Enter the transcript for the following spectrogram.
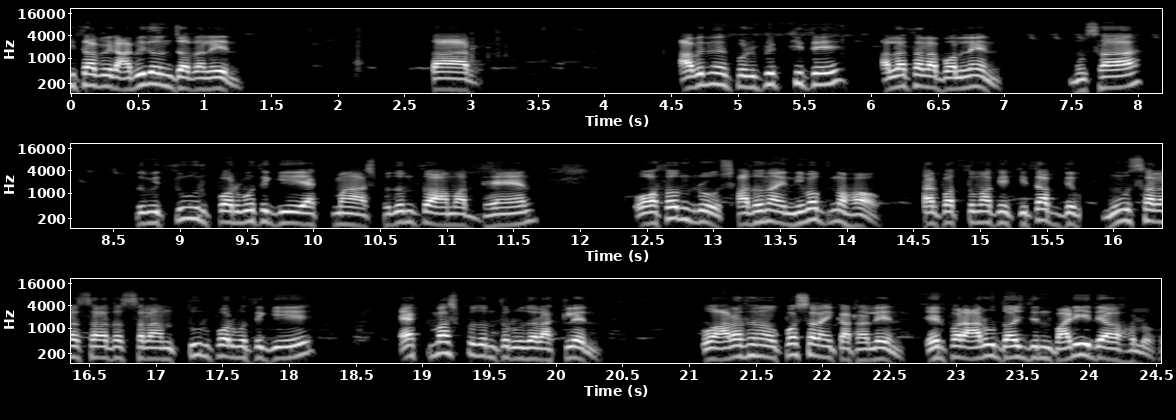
কিতাবের আবেদন জানালেন। তার আবেদনের পরিপ্রেক্ষিতে আল্লাহ তালা বললেন, মুসা, তুমি তুর পর্বতে গিয়ে এক মাস পর্যন্ত আমার ধ্যান অতন্দ্র সাধনায় নিমগ্ন হও। তারপর তোমাকে কিতাব দেব। মুসা আল্লাহ সাল্লাম তুর পর্বতে গিয়ে এক মাস পর্যন্ত রোজা রাখলেন ও আরাধনা উপাসনায় কাটালেন। এরপর আরও দশ দিন বাড়িয়ে দেওয়া হলো।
